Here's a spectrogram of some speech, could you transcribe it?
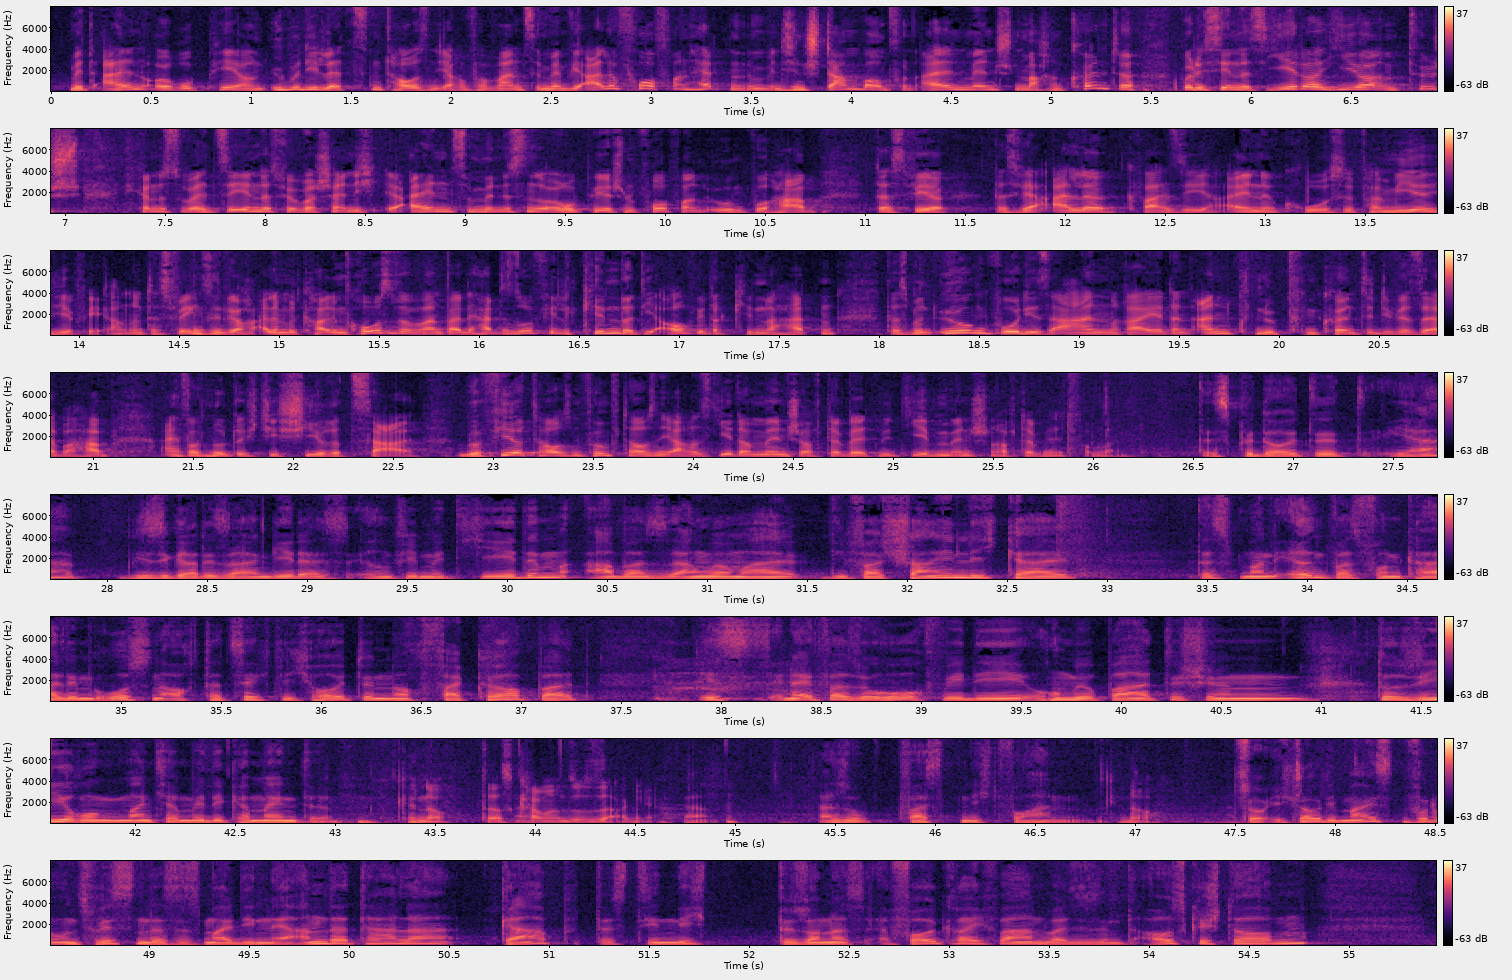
mit allen Europäern über die letzten tausend Jahre verwandt sind. Wenn wir alle Vorfahren hätten, wenn ich einen Stammbaum von allen Menschen machen könnte, würde ich sehen, dass jeder hier am Tisch, ich kann das soweit sehen, dass wir wahrscheinlich einen zumindest europäischen Vorfahren irgendwo haben, dass wir, dass wir alle quasi eine große Familie wären. Und deswegen sind wir auch alle mit Karl dem Großen verwandt, weil der hatte so viele Kinder, die auch wieder Kinder hatten, dass man irgendwo diese Ahnenreihe dann anknüpfen könnte, die wir selber haben, einfach nur durch die schiere Zahl. Über 4.000, 5.000 Jahre ist jeder Mensch auf der Welt mit jedem Menschen auf der Welt verwandt. Das bedeutet, ja, wie Sie gerade sagen, jeder ist irgendwie mit jedem, aber sagen wir mal, die Wahrscheinlichkeit, dass man irgendwas von Karl dem Großen auch tatsächlich heute noch verkörpert, ist in etwa so hoch wie die homöopathischen Dosierungen mancher Medikamente. Genau, das kann man so sagen, ja. ja. Also fast nicht vorhanden. Genau. So, ich glaube, die meisten von uns wissen, dass es mal die Neandertaler gab, dass die nicht besonders erfolgreich waren, weil sie sind ausgestorben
